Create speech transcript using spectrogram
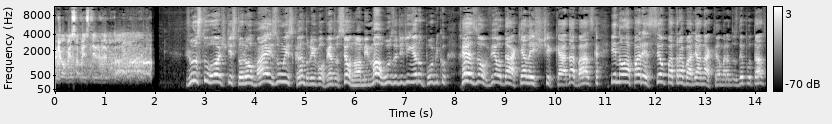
Eu já ouvi essa besteira do deputado. Justo hoje que estourou mais um escândalo envolvendo seu nome e mau uso de dinheiro público, resolveu dar aquela esticada básica e não apareceu para trabalhar na Câmara dos Deputados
